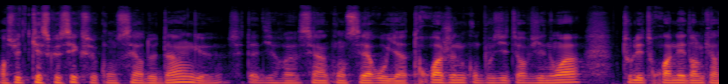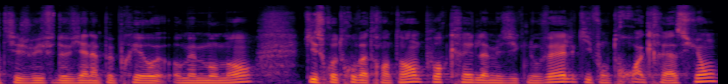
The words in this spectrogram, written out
Ensuite, qu'est-ce que c'est que ce concert de dingue? C'est-à-dire, euh, c'est un concert où il y a trois jeunes compositeurs viennois, tous les trois nés dans le quartier juif de Vienne à peu près au, au même moment, qui se retrouvent à 30 ans pour créer de la musique nouvelle, qui font trois créations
